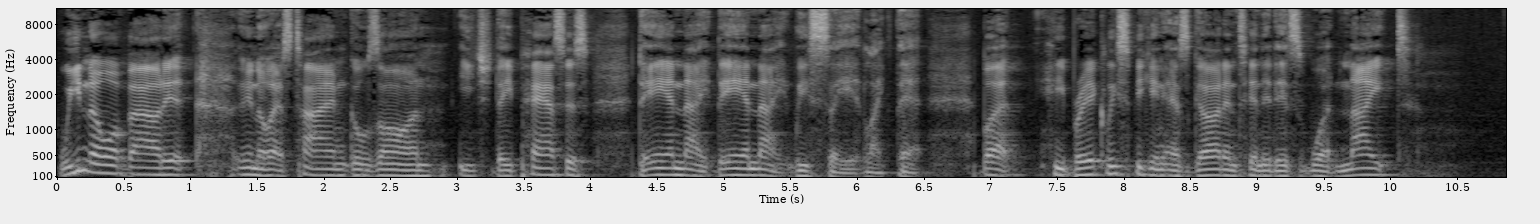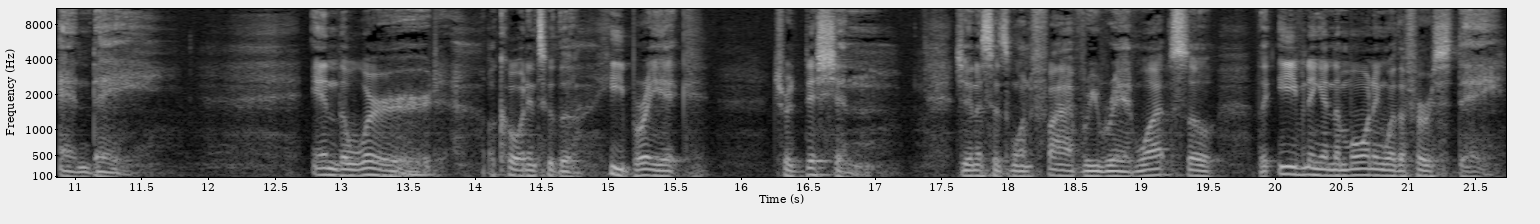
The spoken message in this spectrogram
we know about it, you know, as time goes on, each day passes, day and night, day and night. We say it like that. But Hebraically speaking, as God intended, is what night and day. In the word, according to the Hebraic tradition. Genesis 1 5, we read what? So the evening and the morning were the first day.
